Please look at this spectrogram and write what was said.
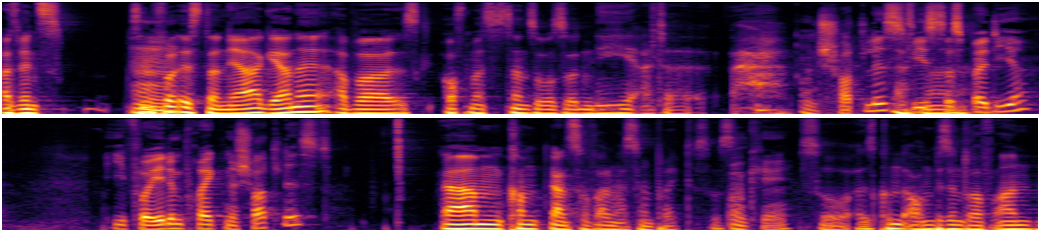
also wenn es sinnvoll Mhm. ist, dann ja, gerne, aber es, oftmals ist es dann so, so, nee, Alter, Und Shotlist, wie ist das bei dir? Vor jedem Projekt eine Shotlist? ähm, kommt ganz drauf an, was für ein Projekt das ist. Okay. So, also es kommt auch ein bisschen drauf an.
